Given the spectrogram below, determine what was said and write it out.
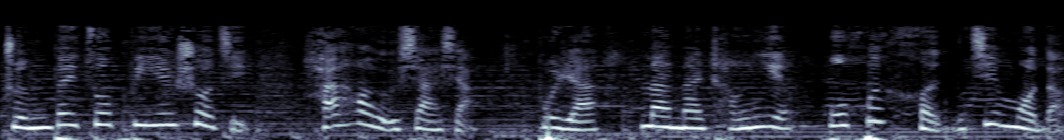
准备做毕业设计，还好有夏夏，不然漫漫长夜我会很寂寞的。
